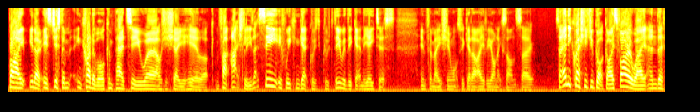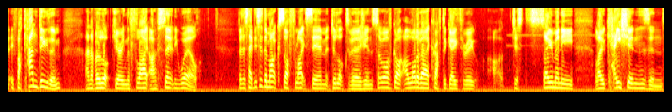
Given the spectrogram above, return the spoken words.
by you know, is just um, incredible compared to. Uh, I'll just show you here. Look. In fact, actually, let's see if we can get. Do with the, getting the ATIS information once we get our avionics on. So so any questions you've got, guys, fire away, and if, if I can do them and have a look during the flight, I certainly will. But as I said, this is the Microsoft Flight Sim Deluxe version, so I've got a lot of aircraft to go through. Uh, just so many locations, and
